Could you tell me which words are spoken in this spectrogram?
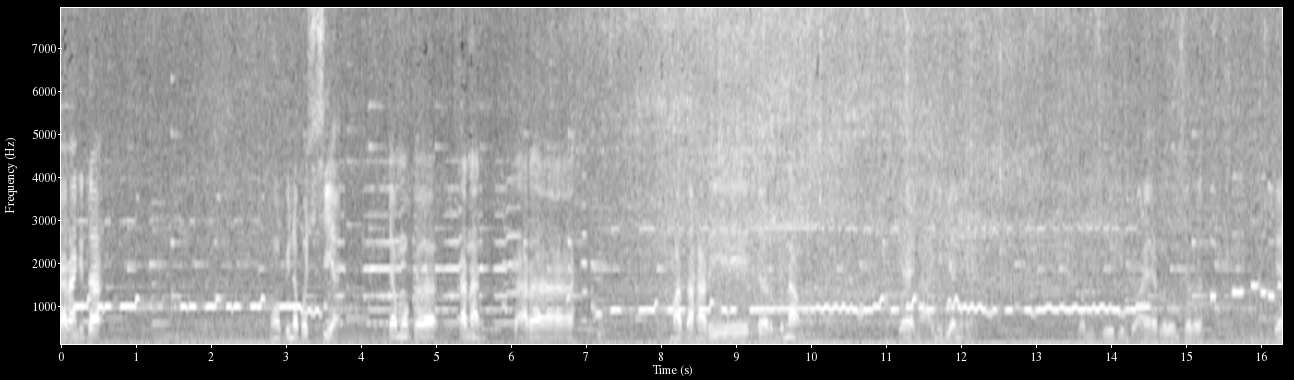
sekarang kita mau pindah posisi ya. Kita mau ke kanan, ke arah matahari terbenam. Oke, nah ini dia nih. Kondisi pintu air longsor. Oke.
